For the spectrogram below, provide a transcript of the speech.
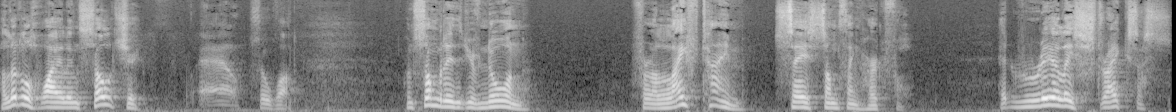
a little while insults you. Well, so what? When somebody that you've known for a lifetime says something hurtful, it really strikes us.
